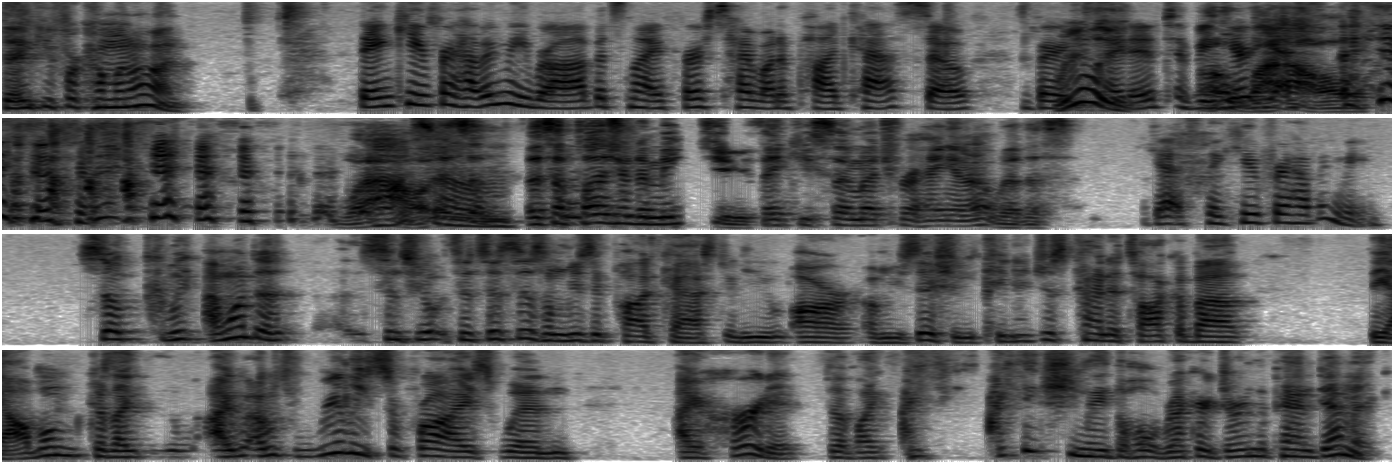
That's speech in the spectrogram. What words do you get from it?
thank you for coming on. Thank you for having me, Rob. It's my first time on a podcast, so I'm very Really? excited to be Oh, here. wow. Yes. Wow, it's, a, Awesome. it's a pleasure to meet you. Thank you so much for hanging out with us. yes, thank you for having me. So can we, I want to, since you, since this is a music podcast and you are a musician, can you just kind of talk about the album? Because I, I, I was really surprised when I heard it that like, I, th- I think she made the whole record during the pandemic.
